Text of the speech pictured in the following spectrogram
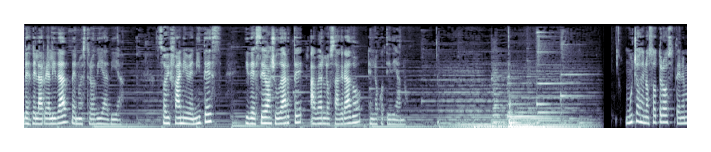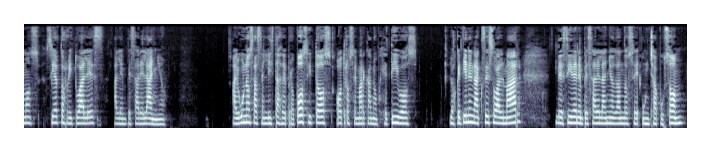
desde la realidad de nuestro día a día. Soy Fanny Benítez y deseo ayudarte a ver lo sagrado en lo cotidiano. Muchos de nosotros tenemos ciertos rituales al empezar el año algunos hacen listas de propósitos, otros se marcan objetivos. Los que tienen acceso al mar deciden empezar el año dándose un chapuzón.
